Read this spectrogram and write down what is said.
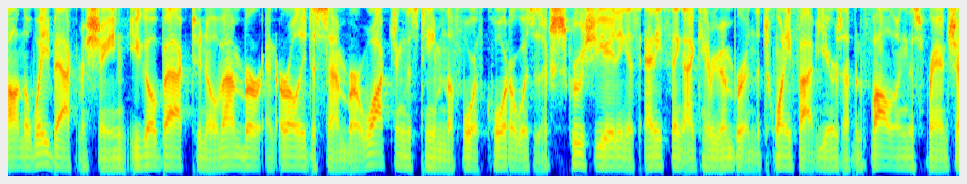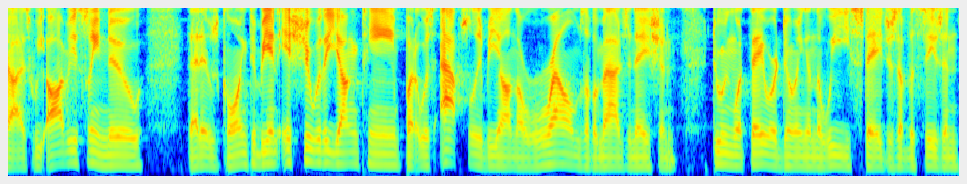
on the Wayback Machine, you go back to November and early December. Watching this team in the fourth quarter was as excruciating as anything I can remember in the 25 years I've been following this franchise. We obviously knew that it was going to be an issue with a young team, but it was absolutely beyond the realms of imagination doing what they were doing in the wee stages of the season.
